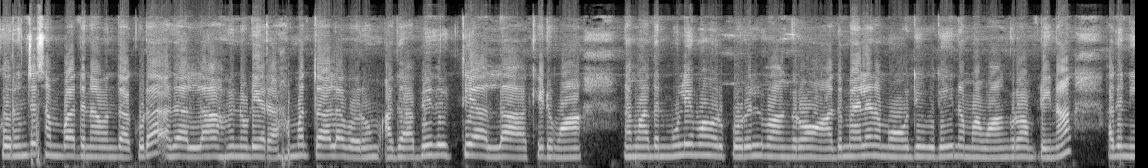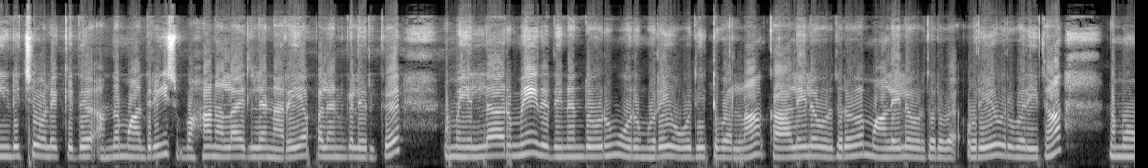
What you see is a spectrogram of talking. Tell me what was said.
குறைஞ்ச சம்பாதனை வந்தால் கூட அது அல்லாஹினுடைய ரஹமத்தால் வரும். அது அபிவிருத்தியாக அல்லாஹ் ஆக்கிடுவான் நம்ம அதன் மூலியமாக ஒரு பொருள் வாங்குறோம். அது மேலே நம்ம ஊதி ஊதி நம்ம வாங்குகிறோம் அப்படின்னா அது நீடித்து உழைக்குது. அந்த மாதிரி சுபஹான் இதில் நிறைய பலன்கள் இருக்குது நம்ம எல்லாருமே இது தினந்தோறும் ஒரு முறை ஓதிட்டு வரலாம். காலையில் ஒரு தடவை மாலையில் ஒரு தடவை. ஒரே ஒரு வரி தான் நம்ம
